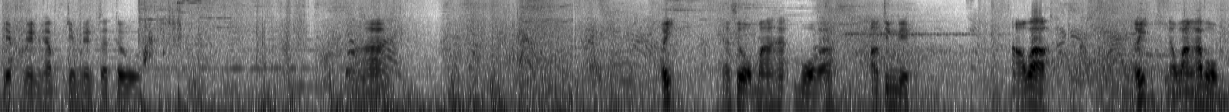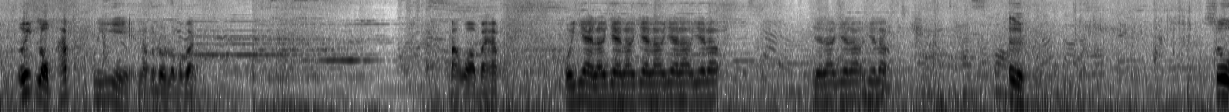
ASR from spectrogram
เก็บเงินครับ เก็บเงินศัตรูมาเฮ้ยยาสูออกมาฮะ บวกเหรอ เอาจริงดิ เอาเปล่า เอ้ยระวังครับผม เอ้ยหลบครับ นี่เรากระโดดหลบมาก่อนปากวอลไปครับ โอ้ยแย่แล้วแย่แล้วแย่แล้วแย่แล้วแย่แล้วแย่แล้วแย่แล้วแย่แล้วเออสู้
